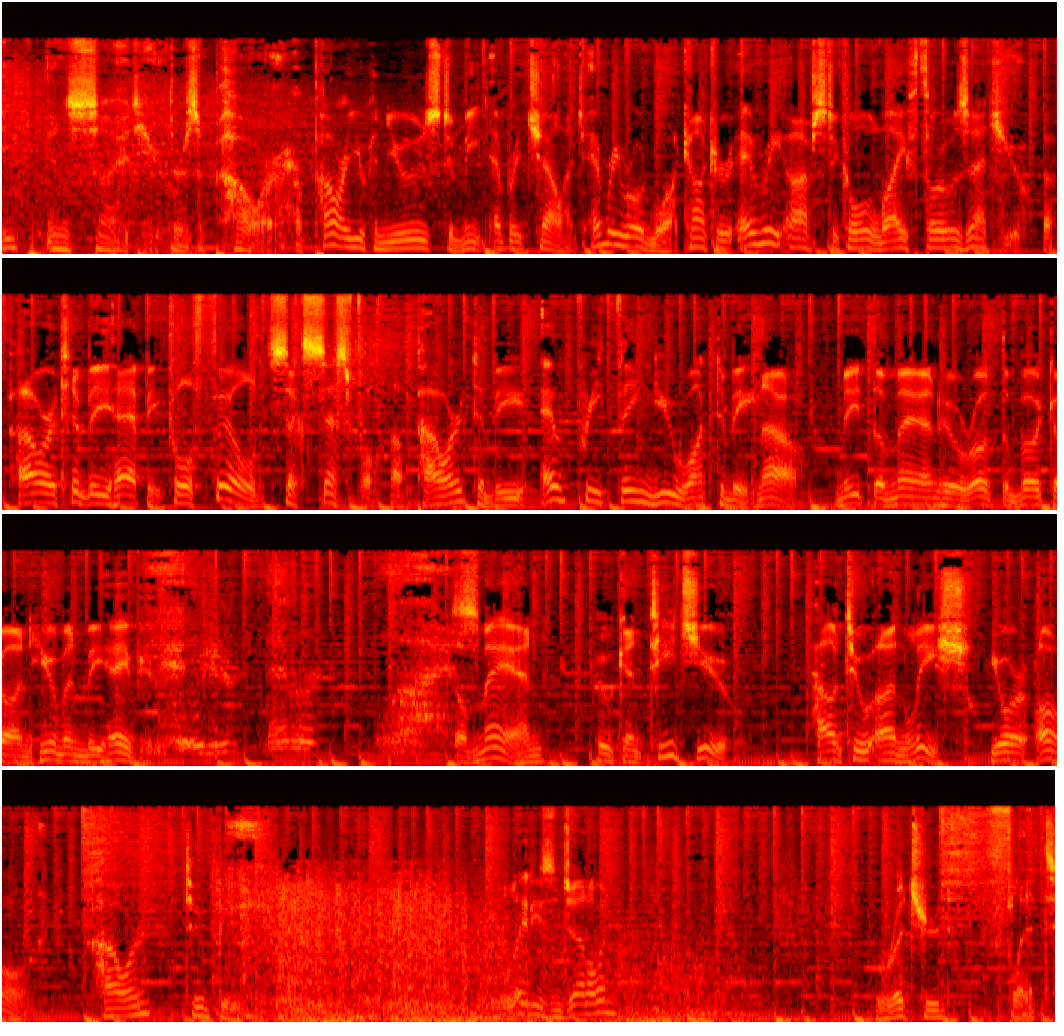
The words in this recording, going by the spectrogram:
Deep inside you, there's a power. A power you can use to meet every challenge, every roadblock, conquer every obstacle life throws at you. A power to be happy, fulfilled, successful. A power to be everything you want to be. Now, meet the man who wrote the book on human behavior. Behavior never lies. The man who can teach you how to unleash your own power to be. Ladies and gentlemen, Richard Flint.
